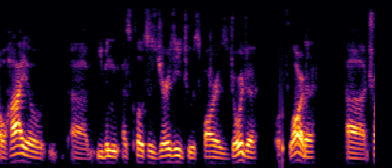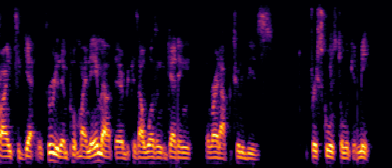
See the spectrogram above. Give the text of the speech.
Ohio, uh, even as close as Jersey to as far as Georgia or Florida uh, trying to get recruited and put my name out there because I wasn't getting the right opportunities for schools to look at me.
